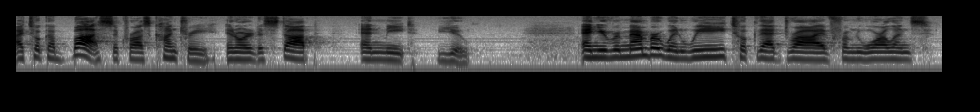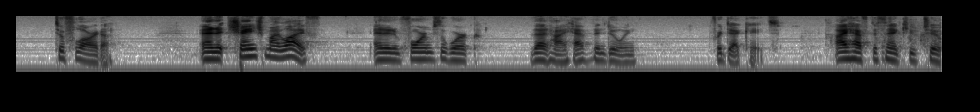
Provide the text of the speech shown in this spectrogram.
I took a bus across country in order to stop and meet you. And you remember when we took that drive from New Orleans to Florida. And it changed my life, and it informs the work that I have been doing for decades. I have to thank you too.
